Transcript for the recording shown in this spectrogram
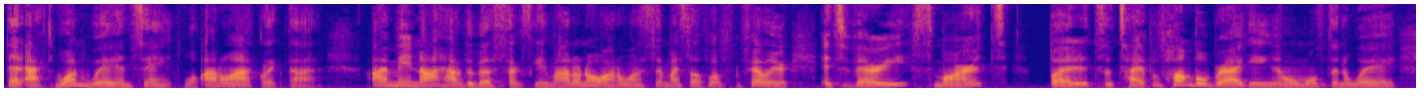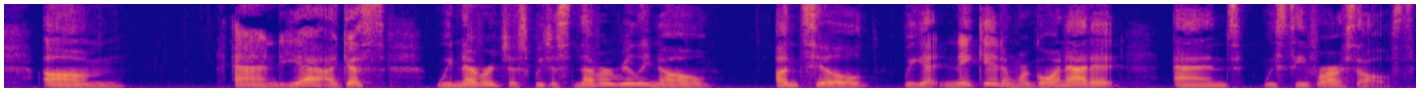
that act one way and saying, well, I don't act like that. I may not have the best sex game. I don't know. I don't want to set myself up for failure. It's very smart, but it's a type of humble bragging almost in a way. Um, and yeah, I guess we never just, we just never really know until we get naked and we're going at it and we see for ourselves.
